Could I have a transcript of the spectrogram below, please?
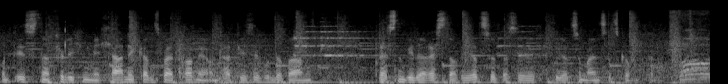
und ist natürlich in Mechanik ganz weit vorne und hat diese wunderbaren Pressen wieder restauriert, sodass sie wieder zum Einsatz kommen können.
